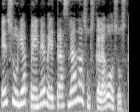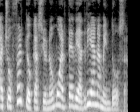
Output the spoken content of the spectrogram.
En Zulia, PNB traslada a sus calabozos a chofer que ocasionó muerte de Adriana Mendoza.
